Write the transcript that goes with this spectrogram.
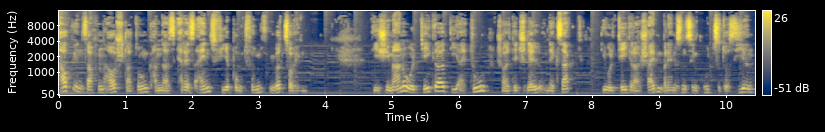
Auch in Sachen Ausstattung kann das RS1 4.5 überzeugen. Die Shimano Ultegra Di2 schaltet schnell und exakt, die Ultegra Scheibenbremsen sind gut zu dosieren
